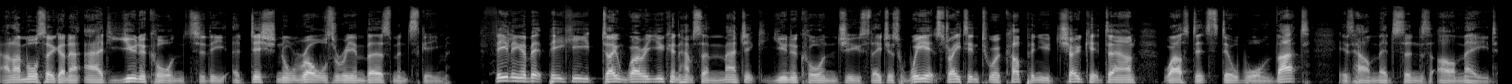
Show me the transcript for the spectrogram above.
And I'm also going to add unicorns to the additional roles reimbursement scheme. Feeling a bit peaky? Don't worry, you can have some magic unicorn juice. They just wee it straight into a cup and you choke it down whilst it's still warm. That is how medicines are made.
